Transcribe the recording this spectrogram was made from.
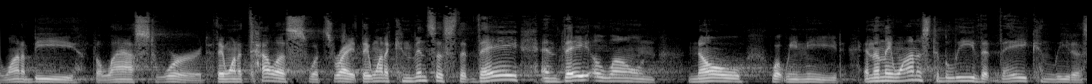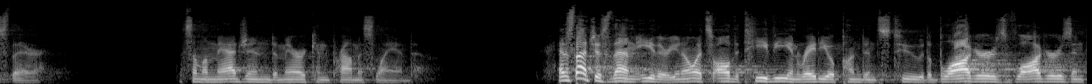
They want to be the last word. They want to tell us what's right. They want to convince us that they and they alone know what we need. And then they want us to believe that they can lead us there to some imagined American promised land. And it's not just them either, you know, it's all the TV and radio pundits too, the bloggers, vloggers, and,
